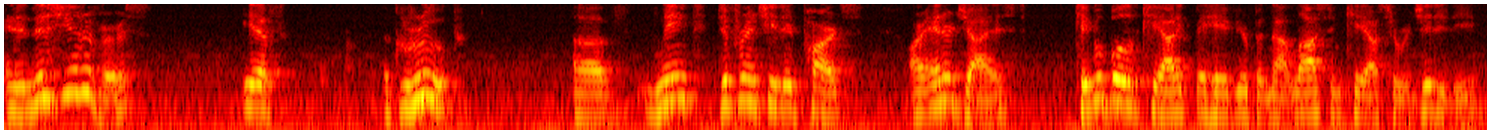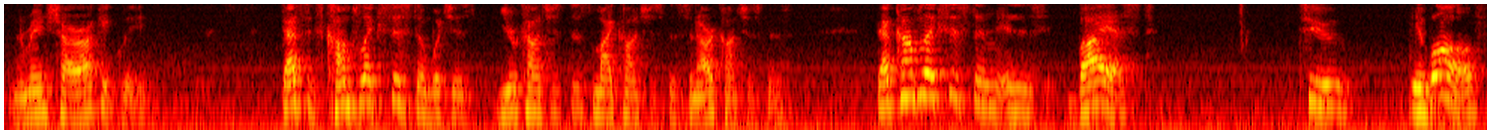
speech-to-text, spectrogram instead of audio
And in this universe, if a group of linked, differentiated parts are energized, capable of chaotic behavior but not lost in chaos or rigidity, and arranged hierarchically, that's its complex system, which is your consciousness, my consciousness, and our consciousness. That complex system is biased to evolve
